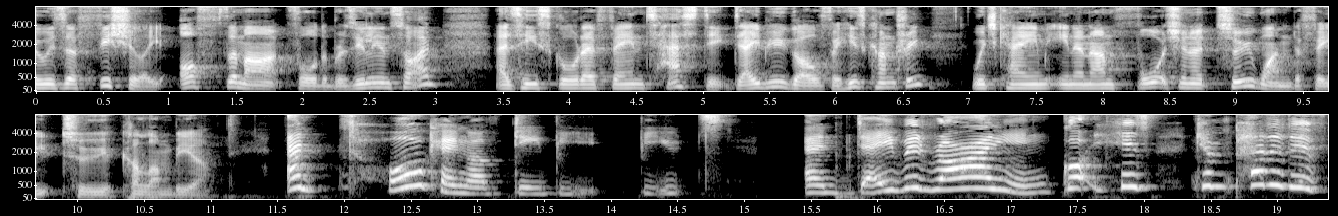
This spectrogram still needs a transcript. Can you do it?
who is officially off the mark for the Brazilian side as he scored a fantastic debut goal for his country, which came in an unfortunate 2 1 defeat to Colombia. And talking of debuts, and David Raya got his competitive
